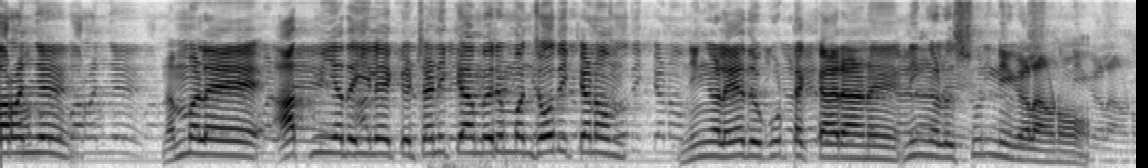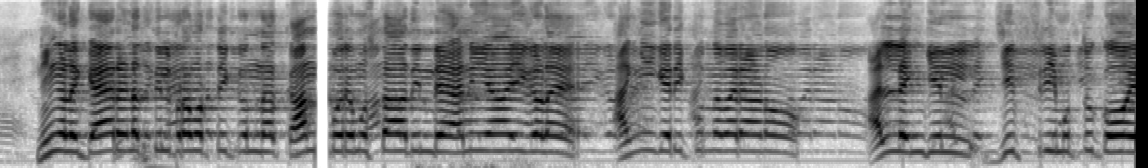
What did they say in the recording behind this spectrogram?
പറഞ്ഞ് നമ്മളെ ആത്മീയതയിലേക്ക് ക്ഷണിക്കാൻ വരുമ്പം ചോദിക്കണം നിങ്ങൾ ഏത് കൂട്ടക്കാരാണ്? നിങ്ങൾ സുന്നികളാണോ? നിങ്ങൾ കേരളത്തിൽ പ്രവർത്തിക്കുന്ന കാന്തപുരം ഉസ്താദിന്റെ അനുയായികളെ അംഗീകരിക്കുന്നവരാണോ? അല്ലെങ്കിൽ ജിഫ്രി മുത്തുക്കോയ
